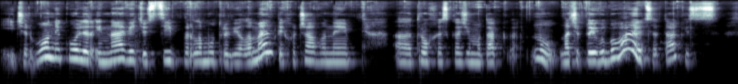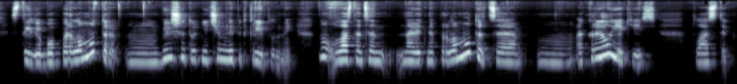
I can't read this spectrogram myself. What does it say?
і червоний колір, і навіть ось ці перламутрові елементи, хоча вони е, трохи, скажімо так, ну, начебто і вибиваються так, із стилю, бо перламутр більше тут нічим не підкріплений. Ну, власне, це навіть не перламутр, це акрил якийсь пластик.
